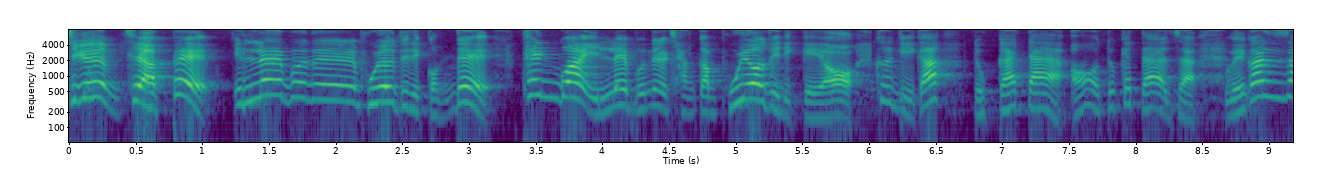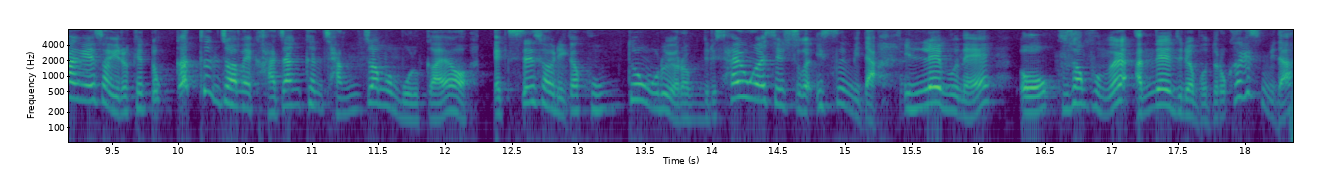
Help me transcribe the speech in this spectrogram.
지금 제 앞에 11을 보여드릴 건데 10과 11을 잠깐 보여드릴게요. 크기가 똑같다. 어, 똑같다. 자, 외관상에서 이렇게 똑같은 점의 가장 큰 장점은 뭘까요? 액세서리가 공통으로 여러분들이 사용하실 수가 있습니다. 11의 어, 구성품을 안내해드려 보도록 하겠습니다.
